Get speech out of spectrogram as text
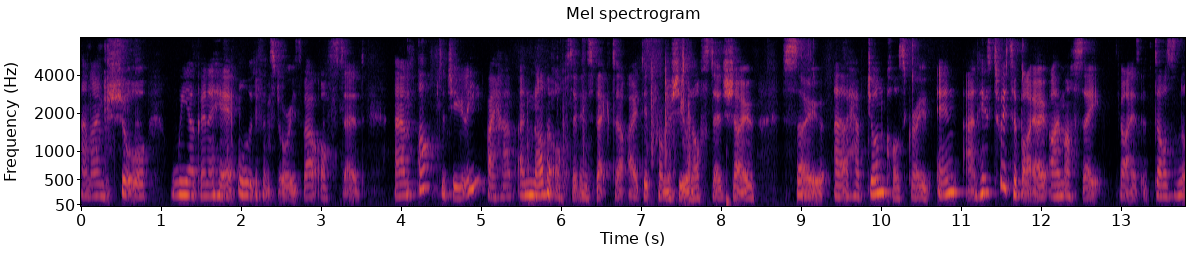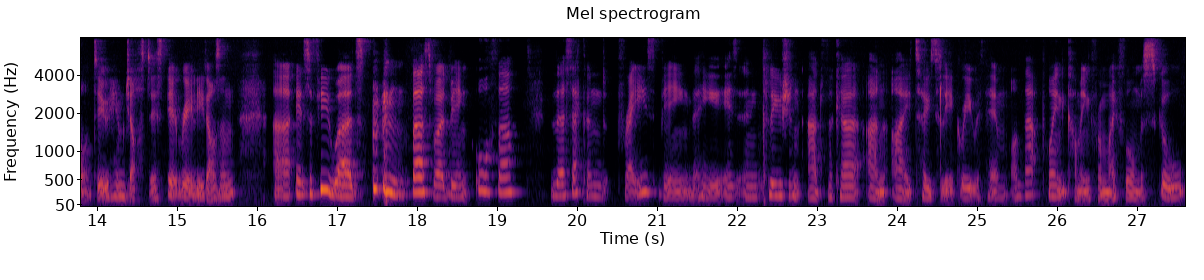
and I'm sure we are going to hear all the different stories about Ofsted. Um, after Julie, I have another Ofsted inspector. I did promise you an Ofsted show. So uh, I have John Cosgrove in, and his Twitter bio, I must say, guys, it does not do him justice. It really doesn't. Uh, it's a few words. First word being author, the second phrase being that he is an inclusion advocate, and I totally agree with him on that point, coming from my former school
